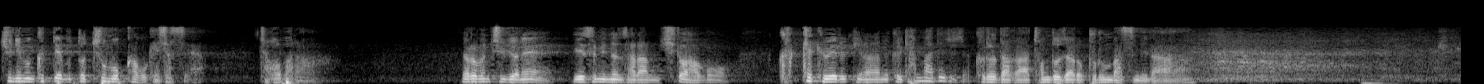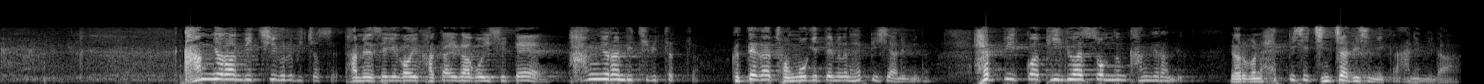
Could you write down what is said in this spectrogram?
주님은 그때부터 주목하고 계셨어요. 저거 봐라. 여러분 주변에 예수 믿는 사람 싫어하고 그렇게 교회를 비난하면 그렇게 한마디 해주죠. 그러다가 전도자로 부름받습니다. 강렬한 빛이 그를 비쳤어요. 담의 세계 거의 가까이 가고 있을 때 강렬한 빛이 비쳤죠. 그때가 정오기 때문에 햇빛이 아닙니다. 햇빛과 비교할 수 없는 강렬한 빛. 여러분 햇빛이 진짜 빛입니까? 아닙니다.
